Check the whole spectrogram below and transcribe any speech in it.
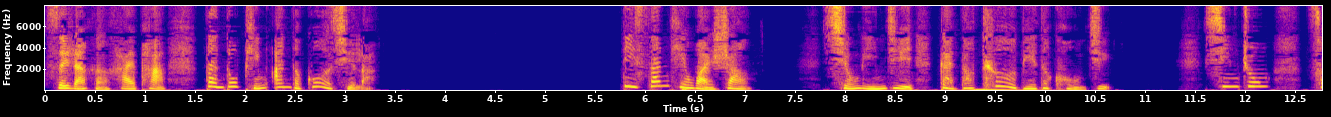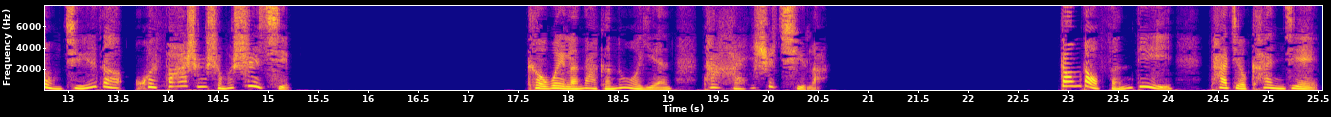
虽然很害怕，但都平安的过去了。第三天晚上，熊邻居感到特别的恐惧，心中总觉得会发生什么事情。可为了那个诺言，他还是去了。刚到坟地，他就看见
